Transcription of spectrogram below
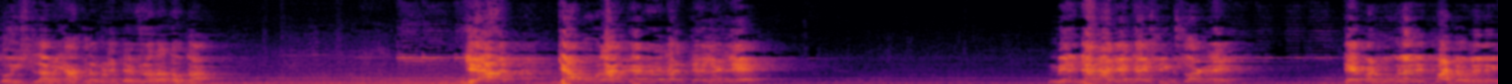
तो इस्लामिक आक्रमणाच्या विरोधात होता. ज्या ज्या मुघलांच्या विरोधात ते लढले मिर्जा राजे जयसिंग सोडले ते पण मुघलांनीच पाठवलेले.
